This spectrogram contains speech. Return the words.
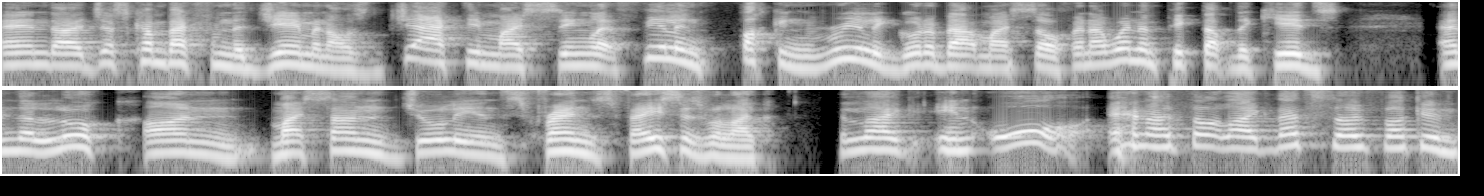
and I just come back from the gym and I was jacked in my singlet, feeling fucking really good about myself. And I went and picked up the kids, and the look on my son Julian's friends' faces were like, like in awe. And I thought like that's so fucking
